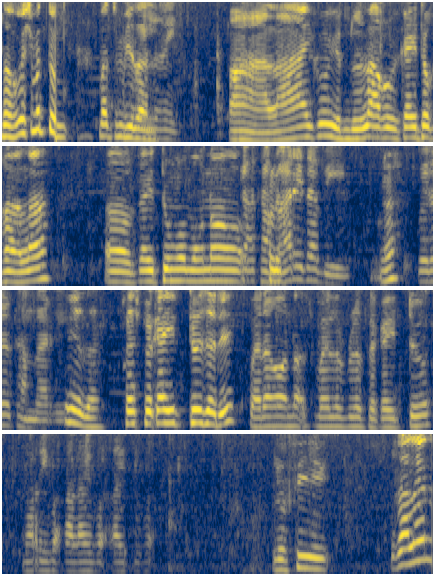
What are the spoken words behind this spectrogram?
Loh, wis metu 49. Spoiler, Alah, iku ya ndelok aku kaido kalah. Eh, kaido ngomongno gambari tapi. Hah? Spoiler gambari. Iya ta. Flashback Kaido jadi barang ono spoiler flashback Kaido. Ngeri pak kalah pak itu pak. Luffy kalian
